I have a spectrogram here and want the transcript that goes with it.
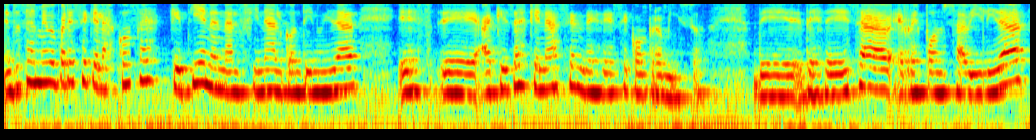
Entonces a mí me parece que las cosas que tienen al final continuidad es eh, aquellas que nacen desde ese compromiso, de- desde esa responsabilidad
